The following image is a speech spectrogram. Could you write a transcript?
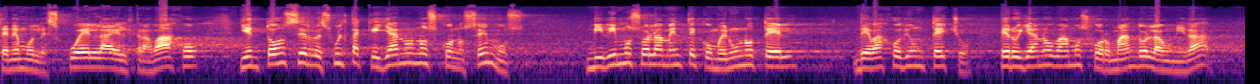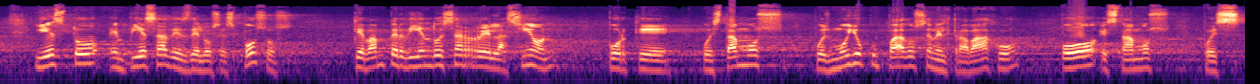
tenemos la escuela, el trabajo, y entonces resulta que ya no nos conocemos Vivimos solamente como en un hotel debajo de un techo, pero ya no vamos formando la unidad. Y esto empieza desde los esposos, que van perdiendo esa relación porque o estamos pues muy ocupados en el trabajo o estamos pues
